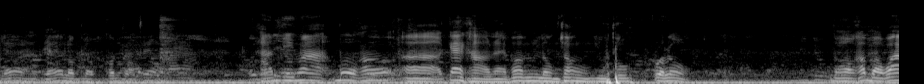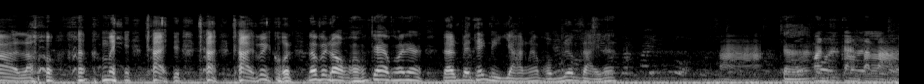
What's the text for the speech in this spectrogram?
เดี๋ยวเดี๋ยวหลบหลบคนบอกถามจริงว่าโบเขาเอ่อแก้ข่าวหน่อยเพราะมันลงช่อง YouTube ทั่วโลก บอกเขาบอกว่าเรา ไม่ถ่ายถ่ายถ่ายไม่กด แล้วไปหลอกของแก้มเขาเนี่ยแต่มันเป็นเทคนิคอย่างนะ ผมเริ่มใส่นะ จ้ามันคือการตลาด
